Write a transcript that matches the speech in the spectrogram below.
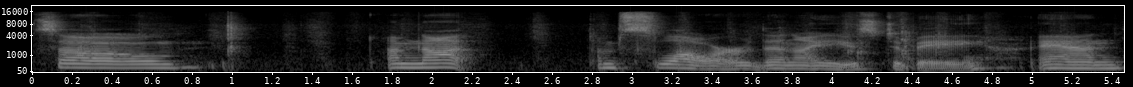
so I'm not, I'm slower than I used to be. And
